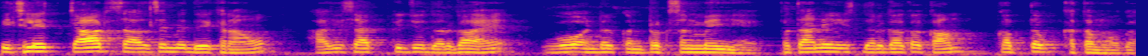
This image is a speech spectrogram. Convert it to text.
पिछले चार साल से मैं देख रहा हूँ, हाजी साहब की जो दरगाह है, वो अंडर कंस्ट्रक्शन में ही है। पता नहीं इस दरगाह का काम कब तक ख़त्म होगा।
